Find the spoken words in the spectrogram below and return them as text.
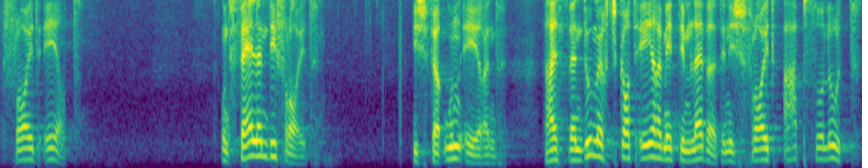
Freude ehrt. Und fehlende Freude ist verunehrend. Das heißt, wenn du möchtest Gott ehren mit dem Leben, dann ist Freude absolut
